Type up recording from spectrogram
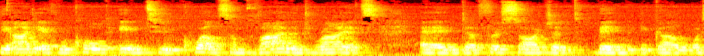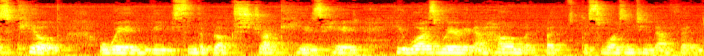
The IDF were called in to quell some violent riots, and uh, First Sergeant Ben Yigal was killed when the cinder block struck his head. He was wearing a helmet, but this wasn't enough, and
